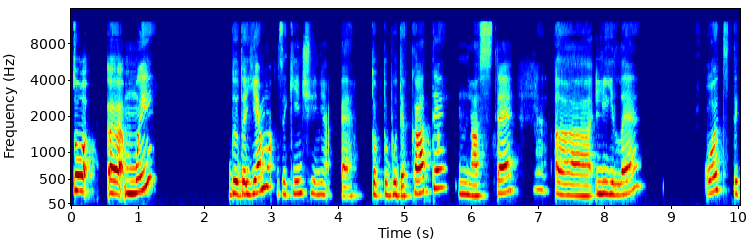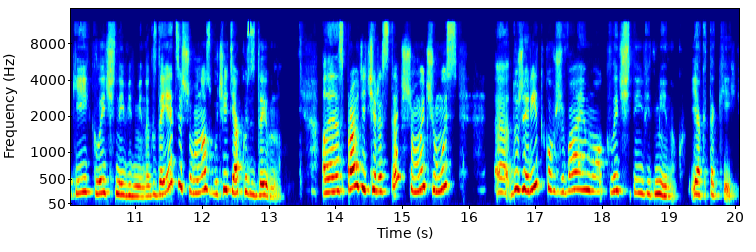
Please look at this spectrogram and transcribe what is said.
то е, ми додаємо закінчення е. Тобто буде кате, насте, е, ліле. От такий кличний відмінок. Здається, що воно звучить якось дивно. Але насправді через те, що ми чомусь е, дуже рідко вживаємо кличний відмінок як такий.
